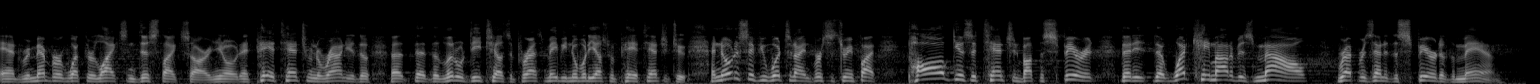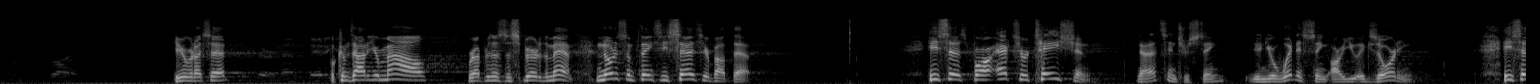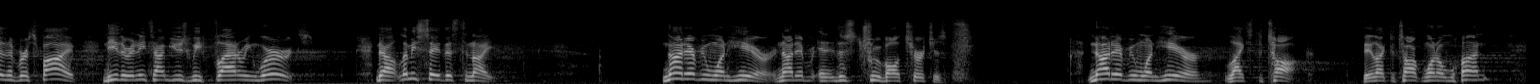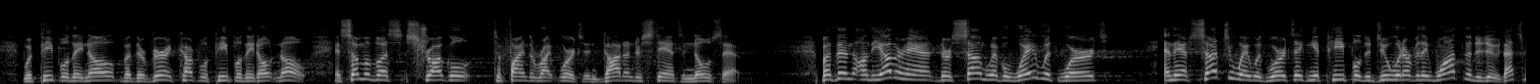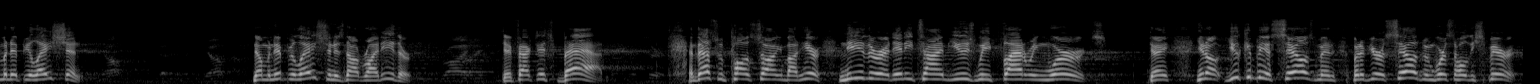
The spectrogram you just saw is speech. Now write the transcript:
and remember what their likes and dislikes are, you know, and pay attention around you, the, uh, the, the, little details that perhaps maybe nobody else would pay attention to. And notice, if you would, tonight in verses 3 and 5, Paul gives attention about the spirit that, is, that what came out of his mouth represented the spirit of the man. You hear what I said? What comes out of your mouth represents the spirit of the man. Notice some things he says here about that. He says, For our exhortation, Now that's interesting. In your witnessing, are you exhorting? He says in verse 5, neither anytime use we flattering words. Now, let me say this tonight. Not everyone here, not every, and this is true of all churches, not everyone here likes to talk. They like to talk one on one with people they know, but they're very uncomfortable with people they don't know. And some of us struggle to find the right words, and God understands and knows that. But then on the other hand, there's some who have a way with words, and they have such a way with words they can get people to do whatever they want them to do. That's manipulation. Yep. Yep. Now, manipulation is not right either. Right. In fact, it's bad. Yes, and that's what Paul's talking about here. Neither at any time use we flattering words. Okay? You know, you can be a salesman, but if you're a salesman, where's the Holy Spirit?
